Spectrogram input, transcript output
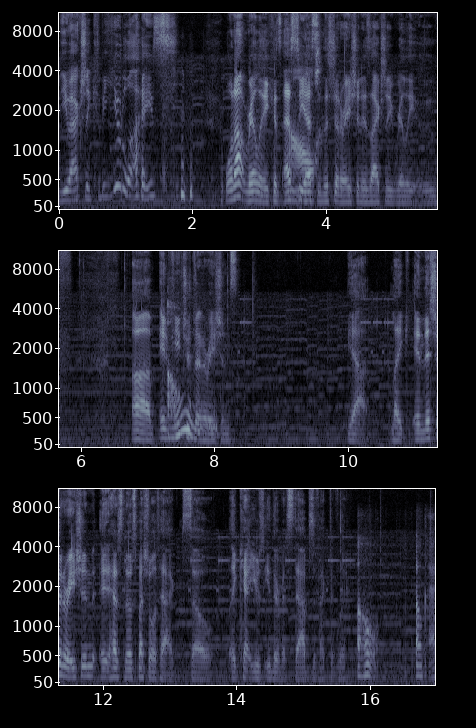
You actually can be utilized. well, not really, because SDS in this generation is actually really oof. Um, in future Oh. generations, yeah, like in this generation, it has no special attack, so it can't use either of its stabs effectively. Oh, okay.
